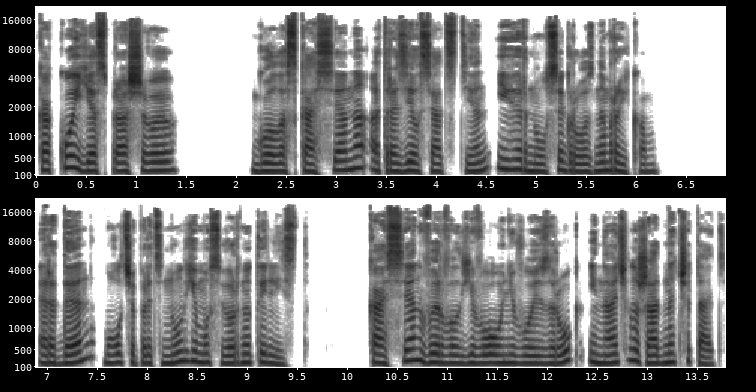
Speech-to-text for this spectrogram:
Какой, я спрашиваю? Голос Кассиана отразился от стен и вернулся грозным рыком. Эрден молча протянул ему свернутый лист. Кассиан вырвал его у него из рук и начал жадно читать,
